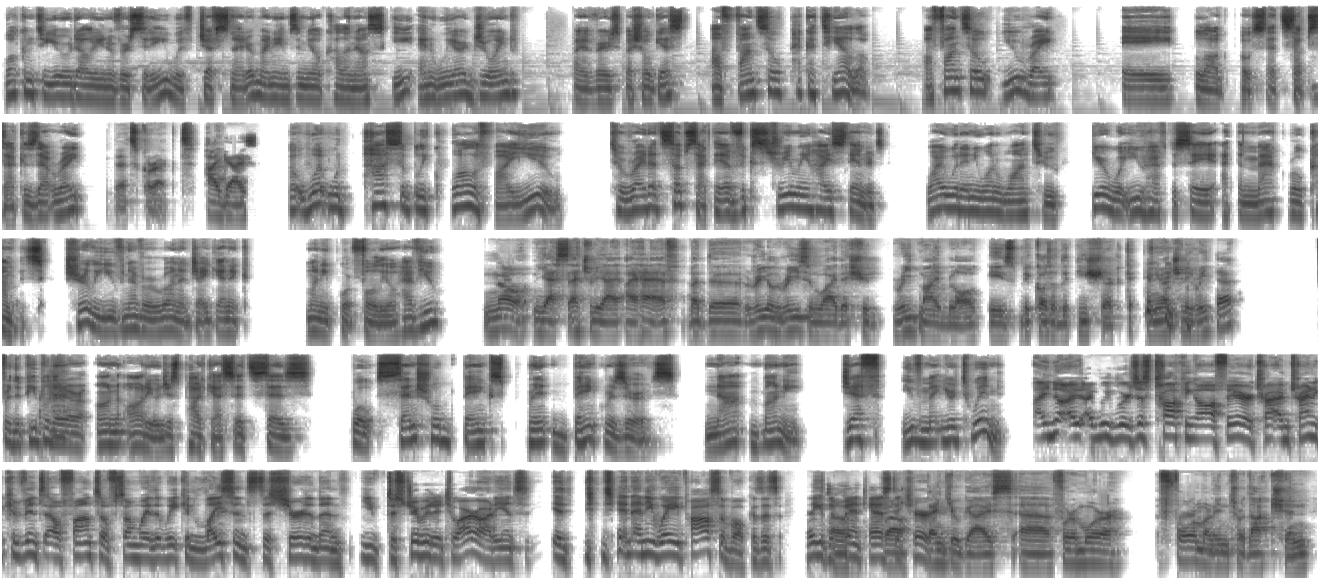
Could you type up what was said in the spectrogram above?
Welcome to Eurodollar University with Jeff Snider. My name is Emil Kalinowski, and we are joined by a very special guest, Alfonso Peccatiello. Alfonso, you write a blog post at Substack, is that right? That's correct. Hi, guys. But what would possibly qualify you to write at Substack? They have extremely high standards. Why would anyone want to hear what you have to say at the macro compass? Surely you've never run a gigantic money portfolio, have you? No, yes, actually, I, I have. But the real reason why they should read my blog is because of the t shirt. C- can you actually read that? For the people that are on audio, just podcasts, it says, quote, central banks print bank reserves, not money. Jeff, you've met your twin. I know. I, I, we were just talking off air. Try, I'm trying to convince Alfonso of some way that we can license this shirt and then you distribute it to our audience in, in any way possible because it's. I think it's a oh, fantastic well, shirt. Thank you, guys. Uh, for a more formal introduction,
